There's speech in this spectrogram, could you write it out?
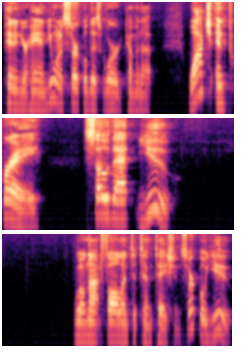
pen in your hand, you want to circle this word coming up. Watch and pray so that you will not fall into temptation. Circle you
